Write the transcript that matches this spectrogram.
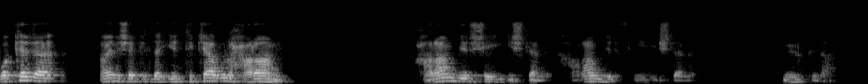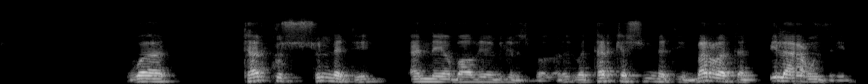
Ve keda aynı şekilde irtikabul harami haram bir şey işlemek, haram bir fiil işlemek büyük günahtır. Ve terkus sünneti enneye bağlayabiliriz buraları ve terke sünneti merraten bila uzrin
